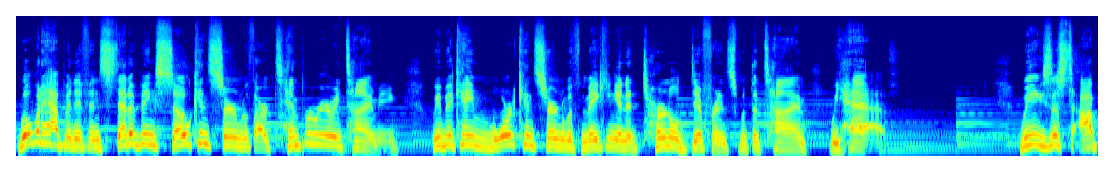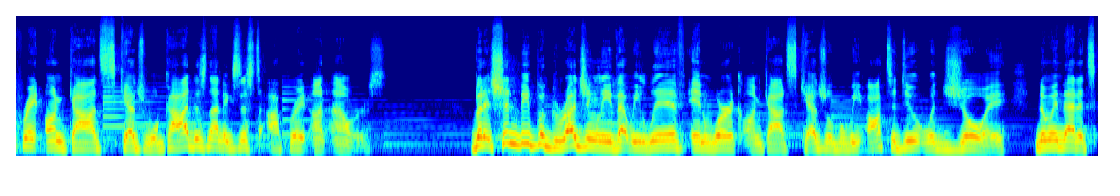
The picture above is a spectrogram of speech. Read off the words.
What would happen if instead of being so concerned with our temporary timing, we became more concerned with making an eternal difference with the time we have? We exist to operate on God's schedule. God does not exist to operate on ours. But it shouldn't be begrudgingly that we live and work on God's schedule, but we ought to do it with joy, knowing that it's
